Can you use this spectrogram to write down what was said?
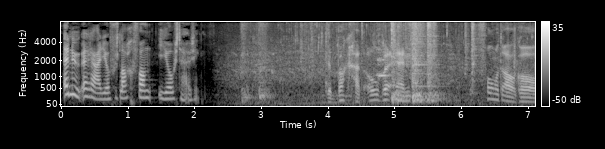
En nu een radioverslag van Joost Huizing. De bak gaat open en vol met alcohol.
